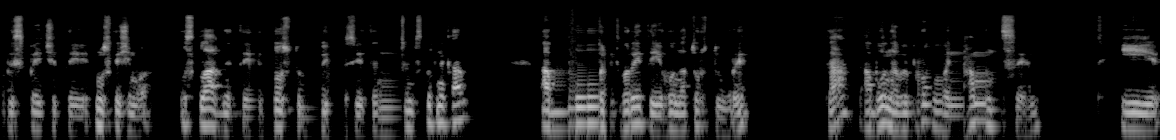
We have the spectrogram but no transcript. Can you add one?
забезпечити, ну скажімо, ускладнити доступ до освіти нашим вступникам, або перетворити його на тортури, так? або на випробування гаманцем і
